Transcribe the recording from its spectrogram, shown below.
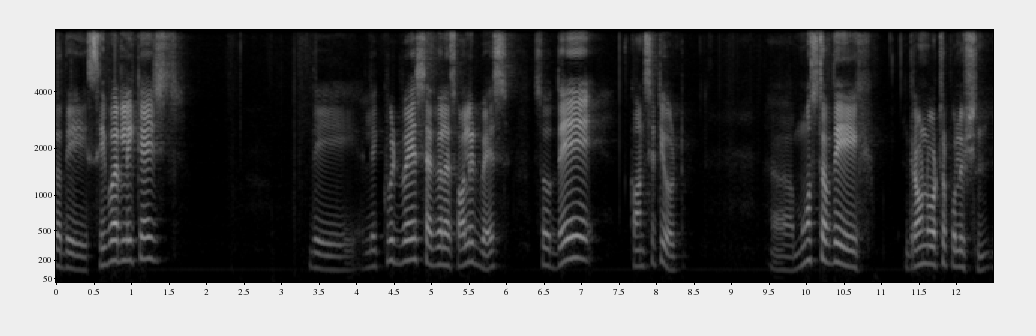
so the sewer leakage, the liquid waste as well as solid waste. So, they constitute uh, most of the groundwater pollution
